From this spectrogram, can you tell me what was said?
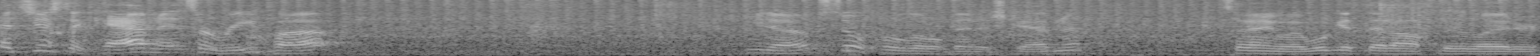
It's just a cabinet. It's a repop. You know, still a cool little vintage cabinet. So anyway, we'll get that off there later.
